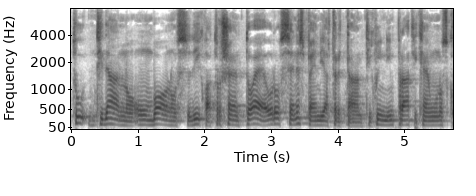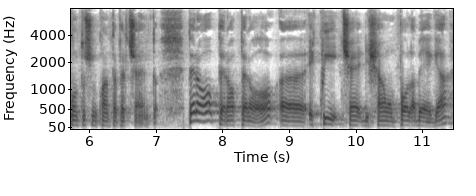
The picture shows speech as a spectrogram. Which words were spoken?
tu ti danno un bonus di 400 euro se ne spendi altrettanti, quindi in pratica è uno sconto 50%. Però, però, però, eh, e qui c'è diciamo un po' la bega,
